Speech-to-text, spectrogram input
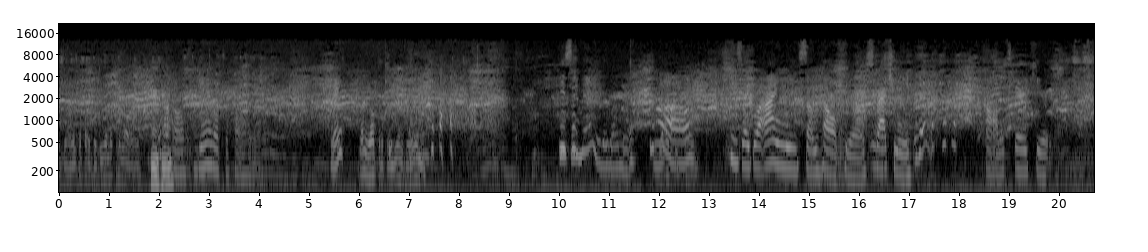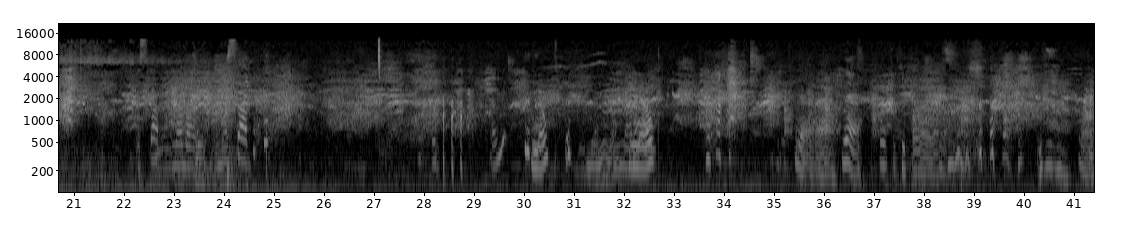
y se vuelta para que siga al otro lado. Ujú. Uh-oh. Viene el otro para arriba. Ready? Hay otro pendiente, uno. He's like, oh. He's like, well, I need some help here. Scratch me. Oh, that's very cute. Stop. No more. Stop. Nope. No. No. yeah. Yeah. That's the cute one. oh.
